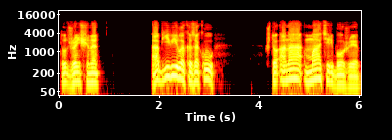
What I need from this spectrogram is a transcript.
Тут женщина объявила казаку, что она Матерь Божия,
